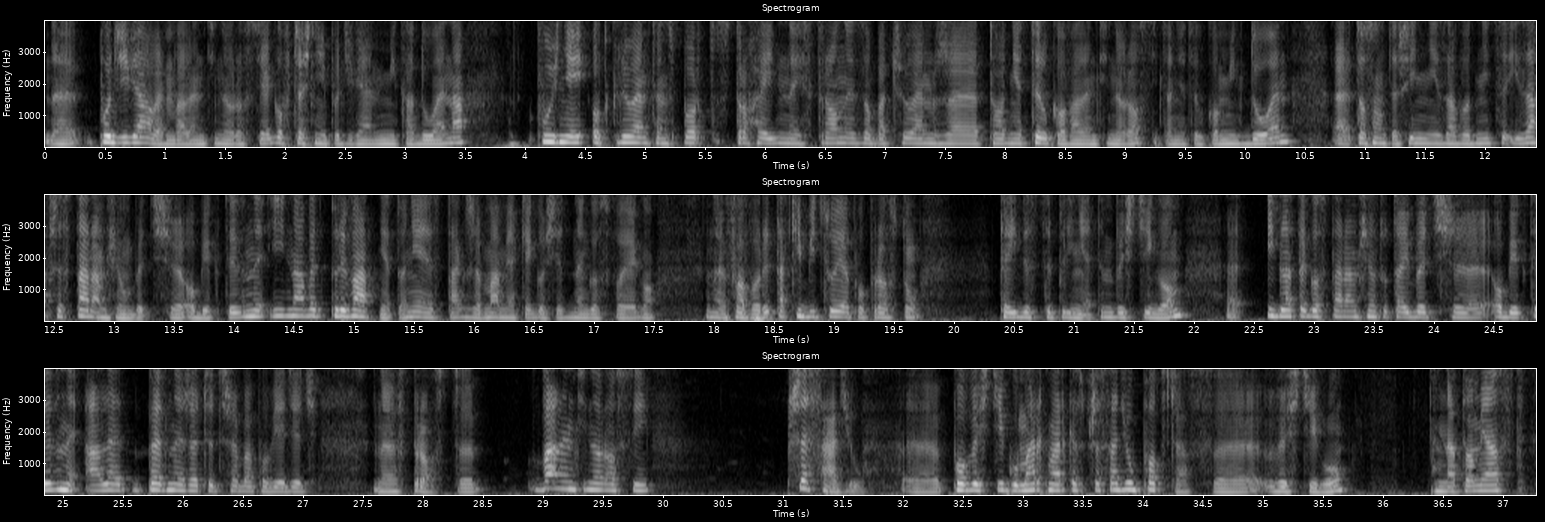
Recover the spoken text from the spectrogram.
e, podziwiałem Valentino Rossiego, wcześniej podziwiałem Mika Duena. Później odkryłem ten sport z trochę innej strony, zobaczyłem, że to nie tylko Valentino Rossi, to nie tylko Mick Duen, e, to są też inni zawodnicy i zawsze staram się być obiektywny i nawet prywatnie. To nie jest tak, że mam jakiegoś jednego swojego e, faworyta, kibicuję po prostu tej dyscyplinie, tym wyścigom e, i dlatego staram się tutaj być e, obiektywny, ale pewne rzeczy trzeba powiedzieć e, wprost. Valentino Rossi przesadził po wyścigu, Mark Marquez przesadził podczas wyścigu, natomiast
